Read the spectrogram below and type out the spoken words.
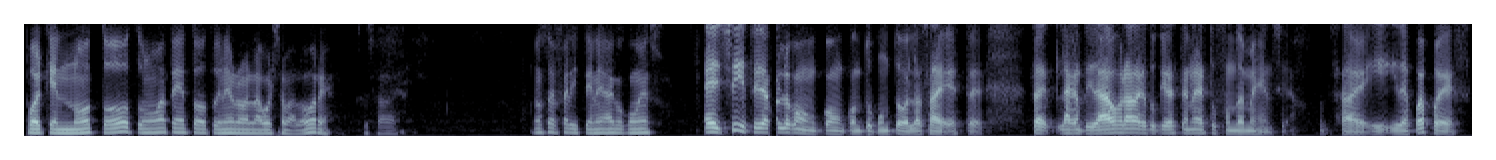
porque no todo, tú no vas a tener todo tu dinero en la bolsa de valores, tú sabes. No sé, Félix, ¿tienes algo con eso? Eh, sí, estoy de acuerdo con, tu punto, ¿verdad? Este, la cantidad ahorrada que tú quieres tener es tu fondo de emergencia, Y, después, pues,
